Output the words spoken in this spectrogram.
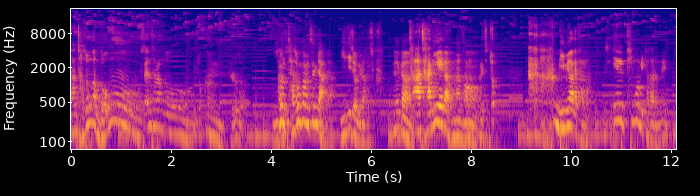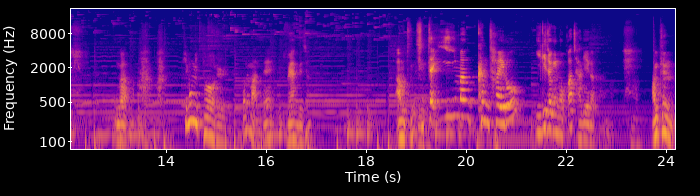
난 자존감 너무 센 사람도 조금 별로더라고. 그건 자존감이 센게 아니야. 이기적이라 가지고. 그러니까 자, 자기애가 강한 사람. 어. 그렇지. 조금 미묘하게 달라. 1 티모미터 다른데. 뭔가 티모미터를 꺼내면 안 돼. 왜 안 되죠? 아무튼. 진짜 이만큼 차이로 이기적인 것과 자기애가 강한 것. 아무튼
